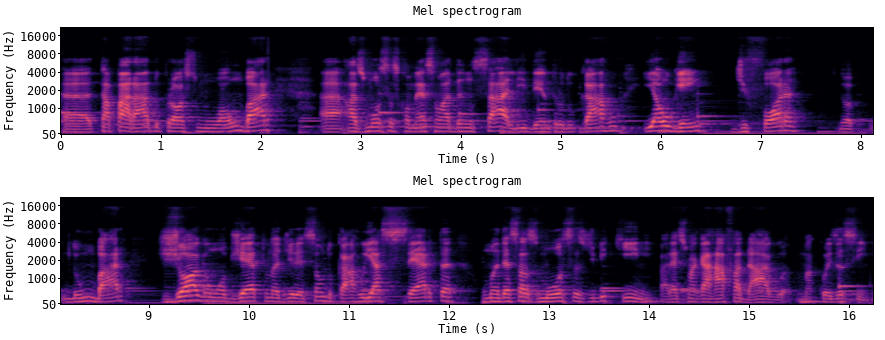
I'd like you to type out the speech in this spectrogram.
Ah, tá parado próximo a um bar. Ah, as moças começam a dançar ali dentro do carro e alguém de fora de um bar joga um objeto na direção do carro e acerta uma dessas moças de biquíni. Parece uma garrafa d'água, uma coisa assim.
